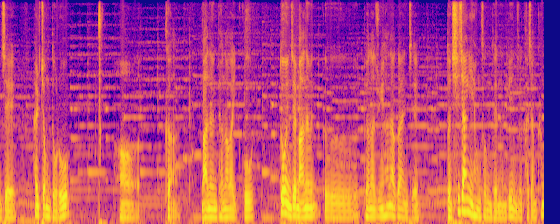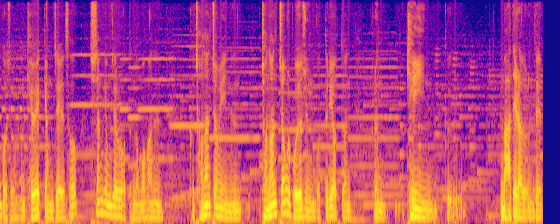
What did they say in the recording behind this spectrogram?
이제 할 정도로 어, 그러니까 많은 변화가 있고 또 이제 많은 그 변화 중에 하나가 이제 어떤 시장이 형성되는 게 이제 가장 큰 거죠. 계획 경제에서 시장 경제로 어떤 넘어가는 그 전환점에 있는 전환점을 보여주는 것들이 어떤 그런 개인 그 마대라 그러는데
